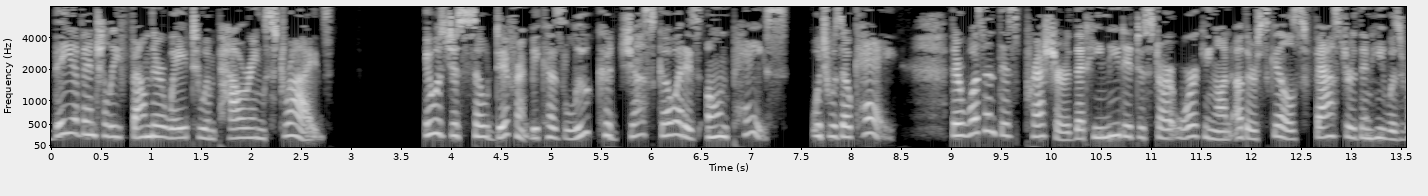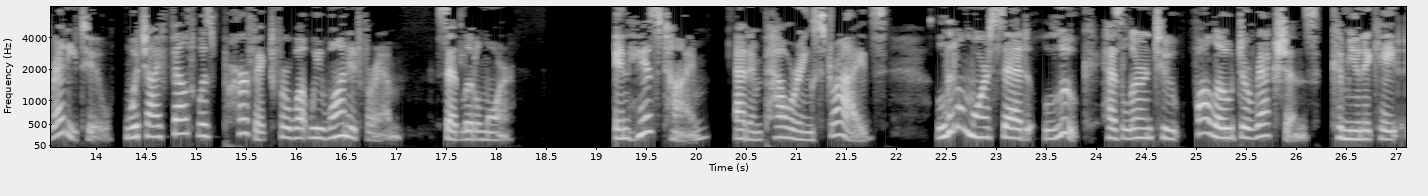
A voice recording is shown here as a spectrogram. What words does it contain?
they eventually found their way to empowering strides. It was just so different because Luke could just go at his own pace, which was okay. There wasn't this pressure that he needed to start working on other skills faster than he was ready to, which I felt was perfect for what we wanted for him, said Littlemore. In his time, at Empowering Strides, Littlemore said Luke has learned to follow directions, communicate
